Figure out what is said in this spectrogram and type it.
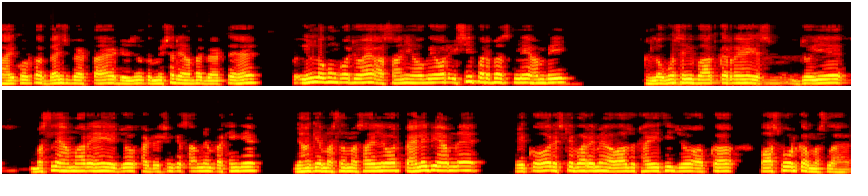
हाईकोर्ट का बेंच बैठता है, डिविजनल कमिश्नर यहाँ पे बैठते हैं तो इन लोगों को जो है आसानी होगी और इसी पर्पज़ के लिए हम भी लोगों से भी बात कर रहे हैं जो ये मसले हमारे हैं जो फेडरेशन के सामने हम रखेंगे, यहाँ के मसला मसाइल और पहले भी हमने एक और इसके बारे में आवाज़ उठाई थी, जो आपका पासपोर्ट का मसला है।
